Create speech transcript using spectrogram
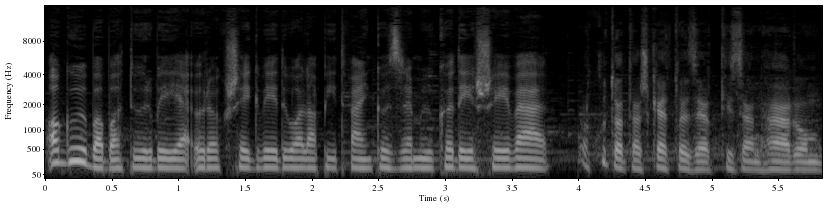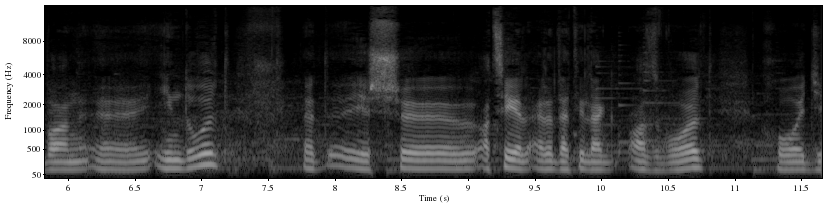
a Gülbaba Türbéje Örökségvédő Alapítvány közreműködésével. A kutatás 2013-ban indult, és a cél eredetileg az volt, hogy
